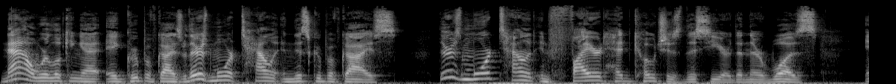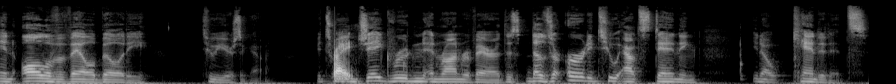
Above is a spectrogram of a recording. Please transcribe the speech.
now we're looking at a group of guys where there's more talent in this group of guys. There's more talent in fired head coaches this year than there was in all of availability two years ago. Between Right. Jay Gruden and Ron Rivera, this, those are already two outstanding, you know, candidates.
